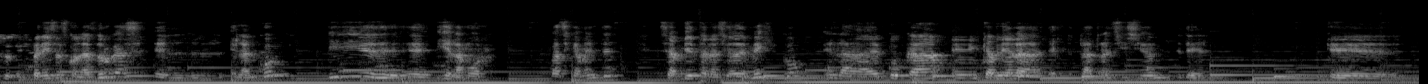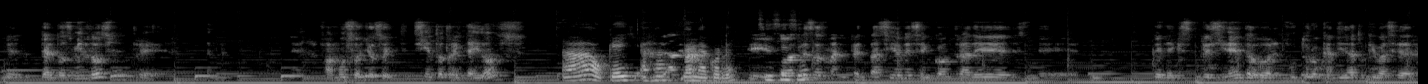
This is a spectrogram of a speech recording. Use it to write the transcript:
sus experiencias con las drogas, el, alcohol eh, y, el amor, básicamente. Se ambienta en la Ciudad de México, en la época en que había la, la transición del, que, del, del 2012 entre el famoso Yo Soy 132 Ah, ok, ajá, ya me acordé. Sí, sí, todas esas manifestaciones en contra de, este, del expresidente o el futuro candidato que iba a ser,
